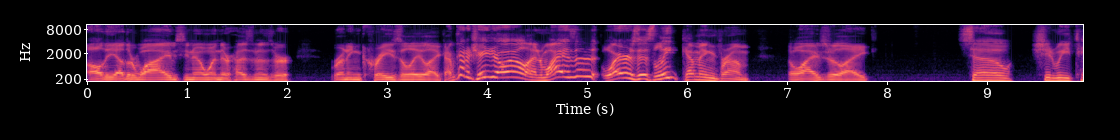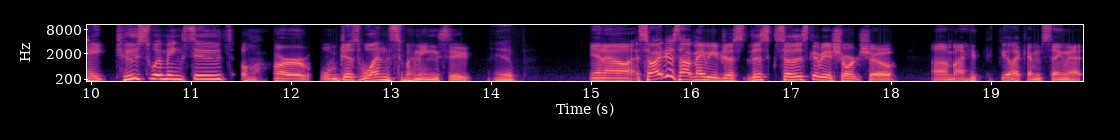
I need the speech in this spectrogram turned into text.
all the other wives, you know, when their husbands are running crazily, like, I've got to change oil. And why is it, where is this leak coming from? The wives are like, so should we take two swimming suits or just one swimming suit? Yep. You know, so I just thought maybe just this, so this could be a short show. Um, I feel like I'm saying that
